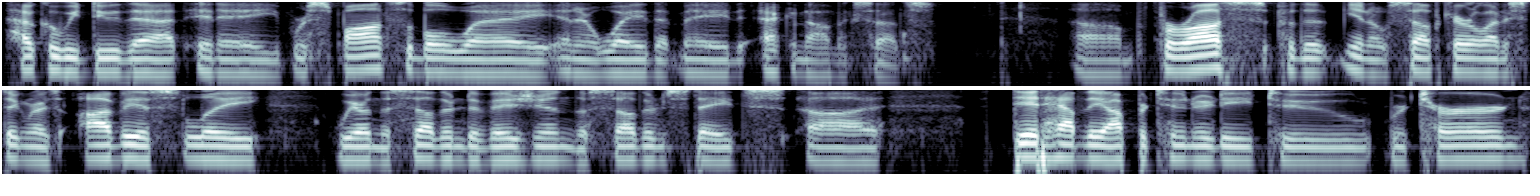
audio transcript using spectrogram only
How could we do that in a responsible way, in a way that made economic sense? Um, for us, for the you know South Carolina Stingrays, obviously we're in the Southern Division. The Southern states uh, did have the opportunity to return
